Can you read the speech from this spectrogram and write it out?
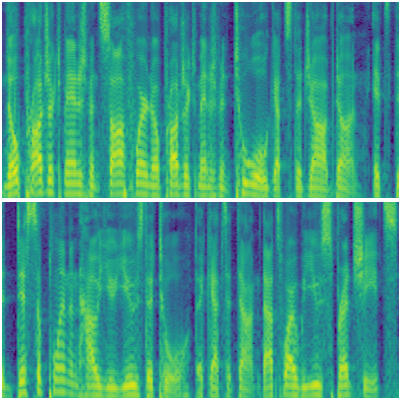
no project management software no project management tool gets the job done it's the discipline and how you use the tool that gets it done that's why we use spreadsheets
